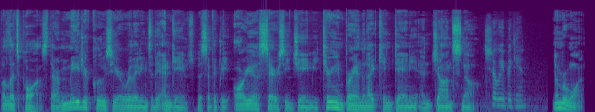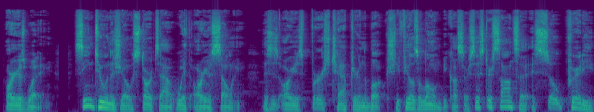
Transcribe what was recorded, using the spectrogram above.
But let's pause. There are major clues here relating to the endgame, specifically Arya, Cersei, Jaime, Tyrion, Bran, the Night King, Danny, and Jon Snow. Shall we begin? Number 1. Arya's wedding. Scene 2 in the show starts out with Arya sewing. This is Arya's first chapter in the book. She feels alone because her sister Sansa is so pretty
